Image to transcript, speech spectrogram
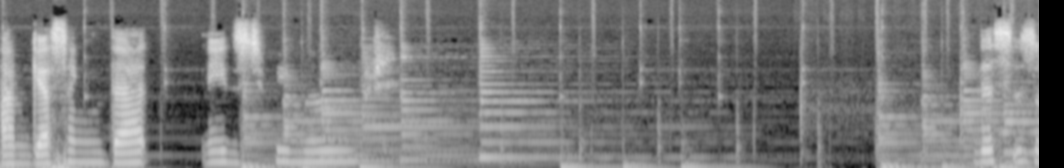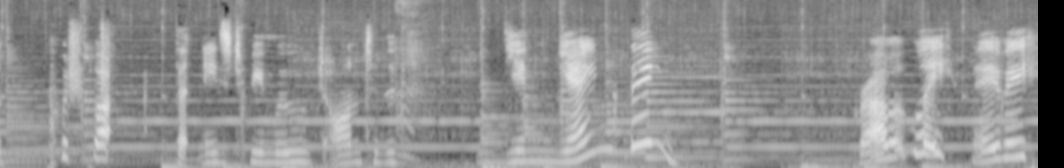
I'm guessing that needs to be moved. This is a push block that needs to be moved onto the yin yang thing? Probably, maybe.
